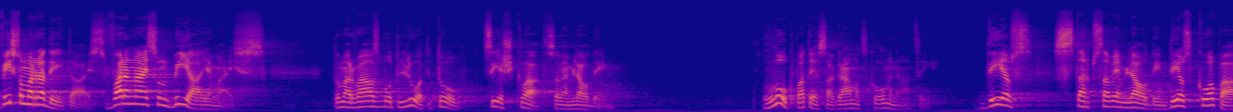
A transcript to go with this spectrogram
visuma radītājs, varenais un bijājamais, tomēr vēlas būt ļoti tuvu, cieši klāt saviem ļaudīm. Lūk, patiesā grāmatas kulminācija. Dievs starp saviem ļaudīm, Dievs kopā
